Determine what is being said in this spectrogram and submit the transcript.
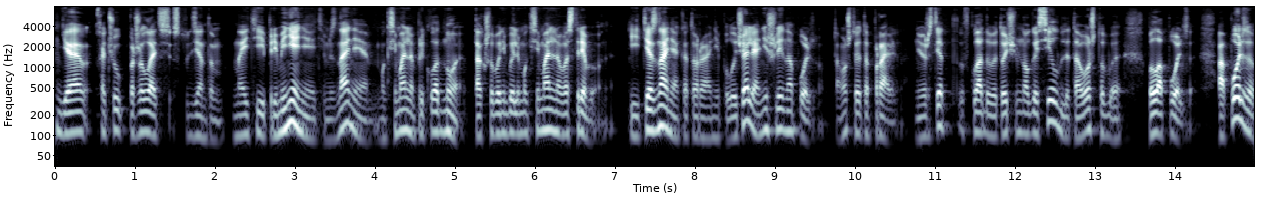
я хочу пожелать студентам найти применение этим знаниям максимально прикладное, так, чтобы они были максимально востребованы. И те знания, которые они получали, они шли на пользу, потому что это правильно. Университет вкладывает очень много сил для того, чтобы была польза. А польза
